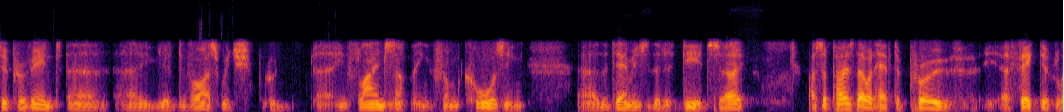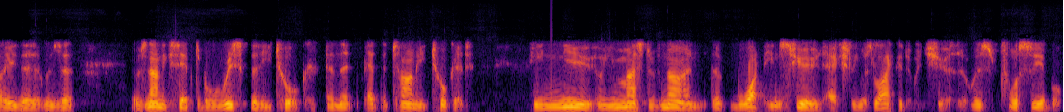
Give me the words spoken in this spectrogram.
to prevent uh, a device which could uh, inflame something from causing uh, the damage that it did. So I suppose they would have to prove effectively that it was a it was an unacceptable risk that he took, and that at the time he took it, he knew, or he must have known that what ensued actually was likely to ensue. That it was foreseeable,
